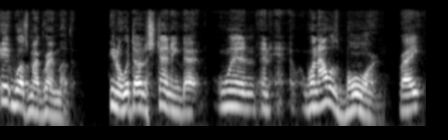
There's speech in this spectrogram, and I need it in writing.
It was my grandmother you know with the understanding that when and when i was born right?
